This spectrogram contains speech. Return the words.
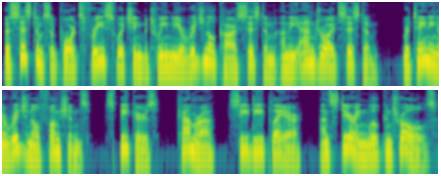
The system supports free switching between the original car system and the Android system, retaining original functions, speakers, camera, CD player, and steering wheel controls.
